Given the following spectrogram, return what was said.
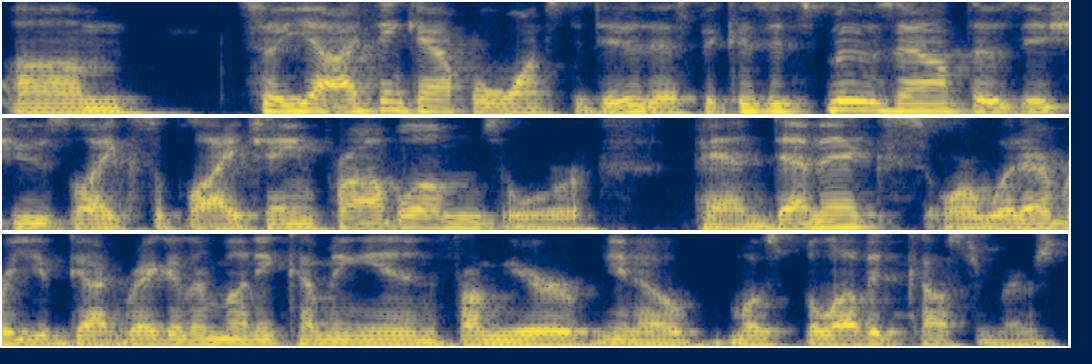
Um, so yeah, I think Apple wants to do this because it smooths out those issues like supply chain problems or pandemics or whatever. You've got regular money coming in from your, you know, most beloved customers,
